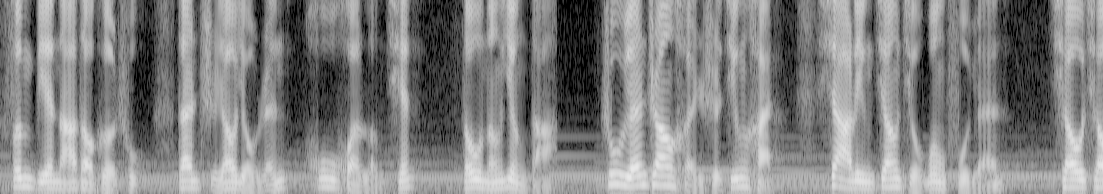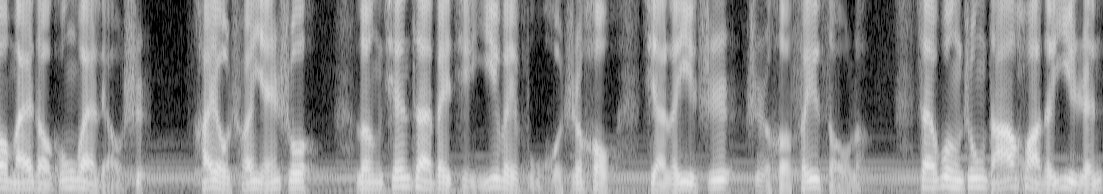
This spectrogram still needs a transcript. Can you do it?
分别拿到各处，但只要有人呼唤冷谦，都能应答。朱元璋很是惊骇，下令将酒瓮复原，悄悄埋到宫外了事。还有传言说。冷谦在被锦衣卫捕获之后，捡了一只纸鹤飞走了。在瓮中答话的一人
